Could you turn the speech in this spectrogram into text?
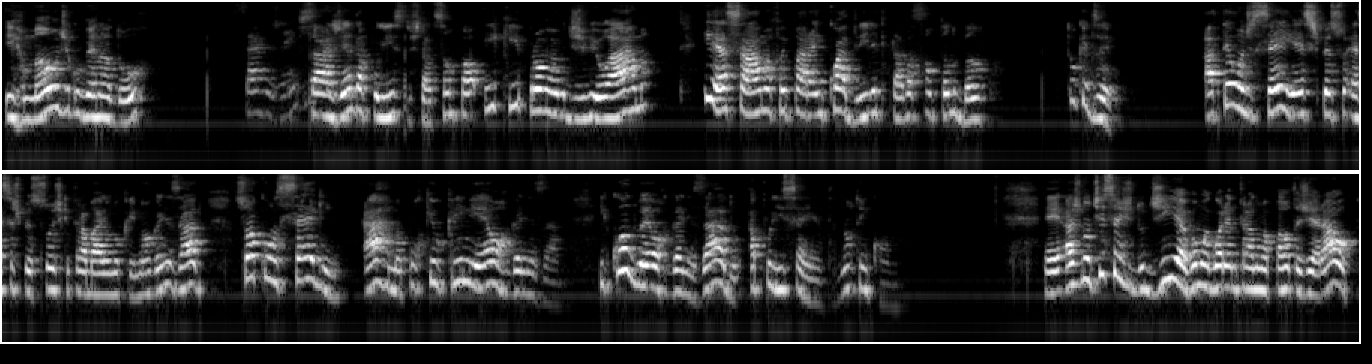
Irmão de governador, Sargento. sargento da polícia do estado de São Paulo, e que provavelmente desviou a arma, e essa arma foi parar em quadrilha que estava assaltando banco. Então, quer dizer, até onde sei, essas pessoas que trabalham no crime organizado só conseguem arma porque o crime é organizado. E quando é organizado, a polícia entra. Não tem como. É, as notícias do dia, vamos agora entrar numa pauta geral.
